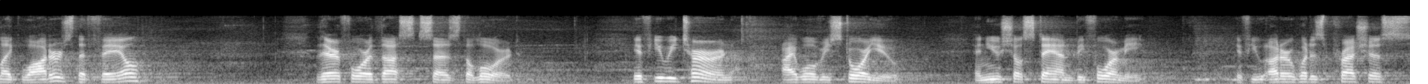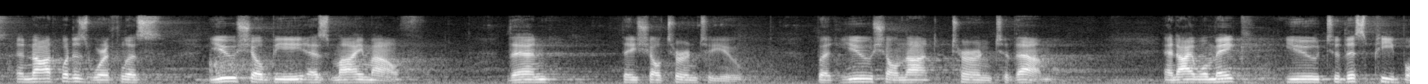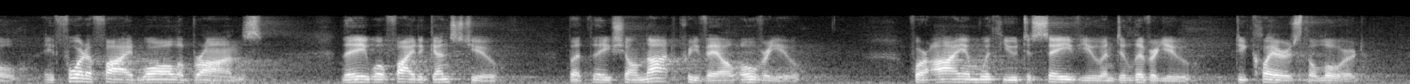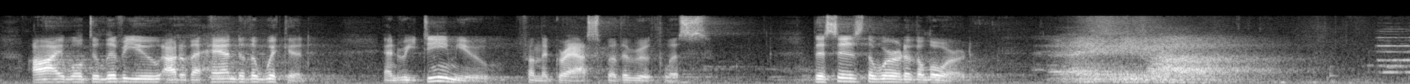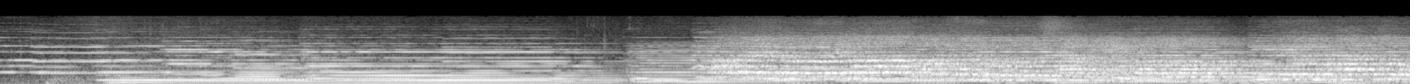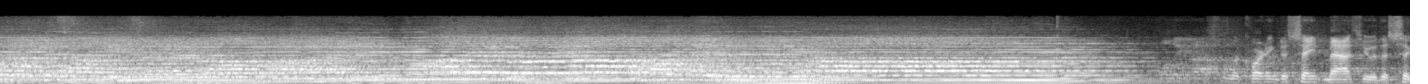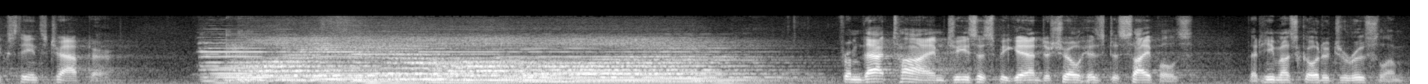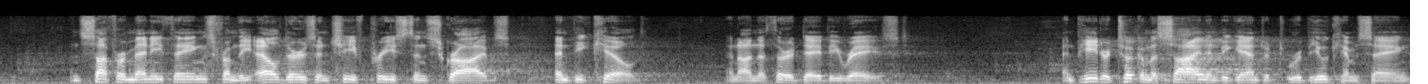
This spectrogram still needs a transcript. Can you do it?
like waters that fail? Therefore, thus says the Lord If you return, I will restore you, and you shall stand before me. If you utter what is precious and not what is worthless, you shall be as my mouth. Then they shall turn to you, but you shall not turn to them. And I will make you to this people a fortified wall of bronze. They will fight against you, but they shall not prevail over you. For I am with you to save you and deliver you, declares the Lord. I will deliver you out of the hand of the wicked and redeem you from the grasp of the ruthless. This is the word of the Lord. St. Matthew, the 16th chapter. From that time, Jesus began to show his disciples that he must go to Jerusalem and suffer many things from the elders and chief priests and scribes and be killed, and on the third day be raised. And Peter took him aside and began to rebuke him, saying,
